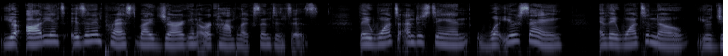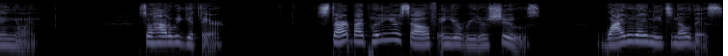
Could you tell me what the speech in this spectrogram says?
your audience isn't impressed by jargon or complex sentences. They want to understand what you're saying and they want to know you're genuine. So, how do we get there? Start by putting yourself in your reader's shoes. Why do they need to know this?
